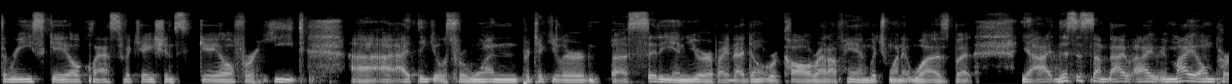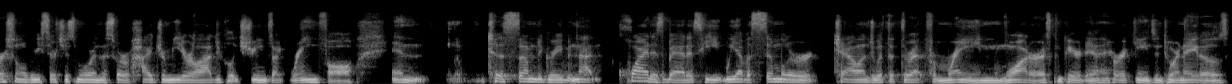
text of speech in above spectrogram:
three scale classification scale for heat. Uh, I, I, think it was for one particular uh, city in Europe. I, I, don't recall right offhand which one it was, but yeah, I, this is something I, my own personal research is more in the sort of hydrometeorological extremes like rainfall and to some degree, but not quite as bad as heat. We have a similar challenge with the threat from rain and water as compared to hurricanes and tornadoes.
